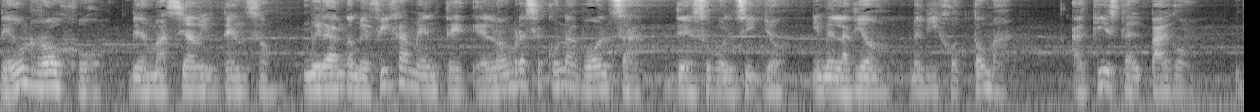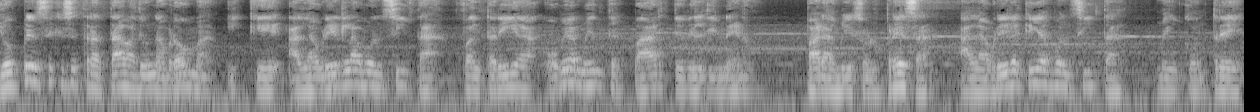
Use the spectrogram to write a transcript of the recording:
de un rojo demasiado intenso. Mirándome fijamente, el hombre sacó una bolsa de su bolsillo y me la dio. Me dijo, toma, aquí está el pago. Yo pensé que se trataba de una broma y que al abrir la bolsita faltaría obviamente parte del dinero. Para mi sorpresa, al abrir aquella bolsita me encontré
